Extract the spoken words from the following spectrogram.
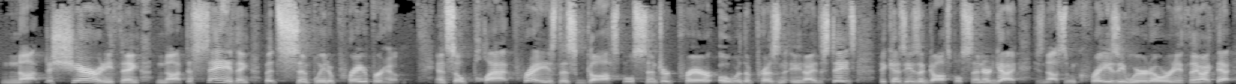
not to share anything, not to say anything, but simply to pray for him. And so Platt prays this gospel centered prayer over the President of the United States because he's a gospel centered guy. He's not some crazy weirdo or anything like that.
